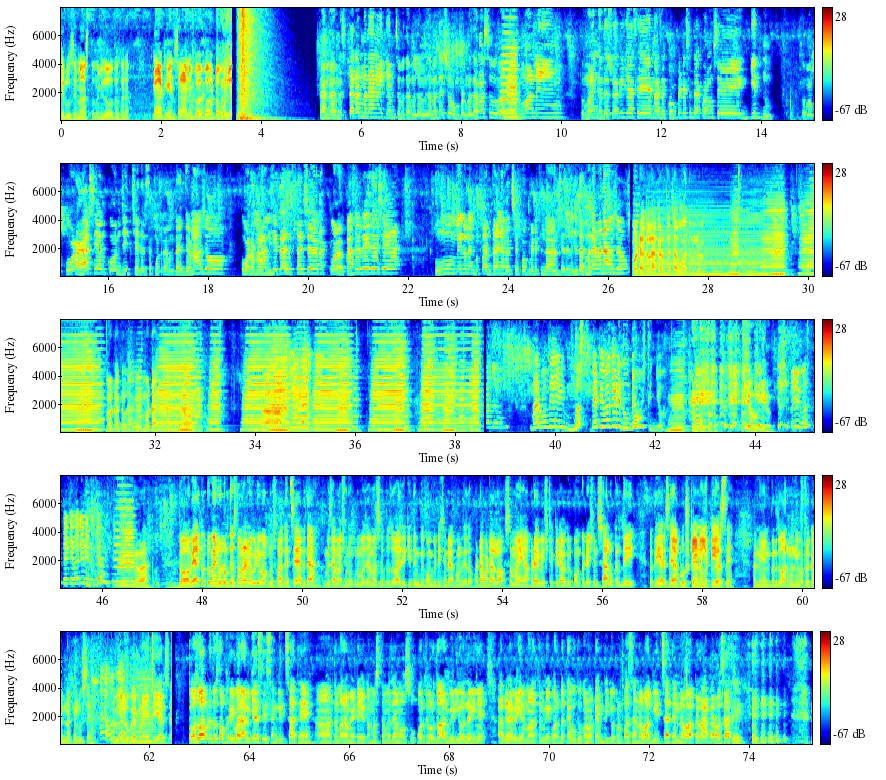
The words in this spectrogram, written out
શરૂ છે નાસ્તો તમે જોવો તો ખરા. ગાંઠિયા સા ને બ બહાટો બોલે. રામ રામ ને સીતારામ બધાને કેમ છો બધા? મજા મજામાં દેશો હું પણ મજામાં છું. ગુડ મોર્નિંગ તો મોર્નિંગ ના દસ વાગી ગયા છે ને આજે કોમ્પિટિશન રાખવાનું છે ગીતનું. તો આમાં કોણ હારશે અને કોણ જીતશે દર્શક મિત્ર બધા જણાવજો. કોણ આમાં વિજેતા થશે અને કોણ પાછળ રહી જશે. હું મેલું ને પપ્પા ત્રણે વચ્ચે કોમ્પિટિશન દાન છે વિજેતા મને બનાવજો. મોટા કલાકાર બતાવો તમને. મોટા કલાકાર મોટા કલાકાર જો હા હા. મારી મમ્મી મસ્ત પેટી વગાડી હું બેહોશ થઈ ગયો. એવું કીધું એ મસ્ત પેટી વગાડી હું બેહોશ થઈ ગયો. વાહ. તો welcome to my new look દોસ્તો અમારા નવા વિડીયોમાં આપનું સ્વાગત છે બધા. મજામાં છું હું પણ મજામાં છું. તો જો આજે કીધું કે કોમ્પિટિશન રાખવાનું છે તો ફટાફટ આલો સમય આપણે વેસ્ટ કર્યા વગર કોમ્પિટિશન ચાલુ કરી દઈએ તો તૈયાર છે આપણું સ્ટેન્ડ અહીંયા તૈયાર છે. અને એન કરતો હાર્મોનિયમ આપણે કાઢી નાખેલું છે. અને મિલુભાઈ પણ અહીંયા તૈયાર છે. તો જો આપણે દોસ્તો ફરીવાર આવી ગયા છીએ સંગીત સાથે. તમારા માટે એક મસ્ત મજાનો સુપર જોરદાર વીડિયો લઈને આગળના વિડીયોમાં તમને એકવાર બતાવ્યું તો ઘણો ટાઈમ થઈ ગયો પણ પાછા નવા ગીત સાથે નવા કલાકારો સાથે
